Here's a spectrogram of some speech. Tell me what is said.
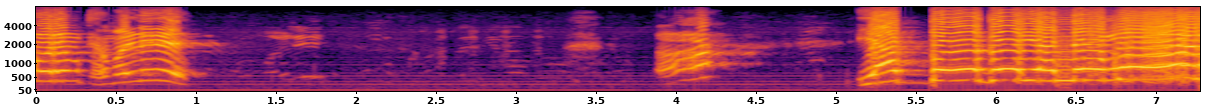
ಮೊರಂ ಕಮಳ್ಳಿ? ಎದ್ದೋಗ ಎಲ್ಲೇ ಮೋಳ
